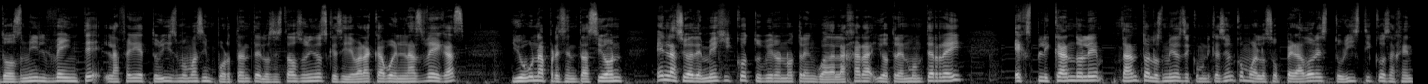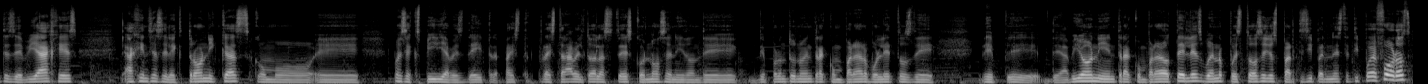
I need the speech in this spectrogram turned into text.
2020, la feria de turismo más importante de los Estados Unidos que se llevará a cabo en Las Vegas. Y hubo una presentación en la Ciudad de México, tuvieron otra en Guadalajara y otra en Monterrey explicándole tanto a los medios de comunicación como a los operadores turísticos, agentes de viajes, agencias electrónicas como eh, pues Expedia, Best Data, Price Travel, todas las que ustedes conocen y donde de pronto uno entra a comparar boletos de, de, avión y entra a comprar hoteles, bueno pues todos ellos participan en este tipo de foros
